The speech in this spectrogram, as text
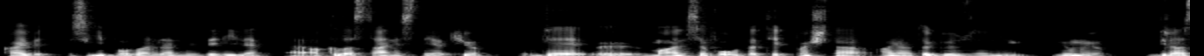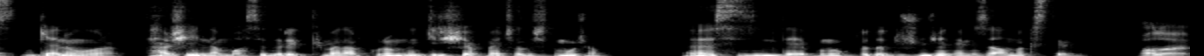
kaybetmesi gibi olaylar nedeniyle e, akıl hastanesine yatıyor ve e, maalesef orada tek başına hayata gözlerini yumuyor. Biraz genel olarak her şeyinden bahsederek kümeler kuramına giriş yapmaya çalıştım hocam. E, sizin de bu noktada düşüncelerinizi almak isterim. Valla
